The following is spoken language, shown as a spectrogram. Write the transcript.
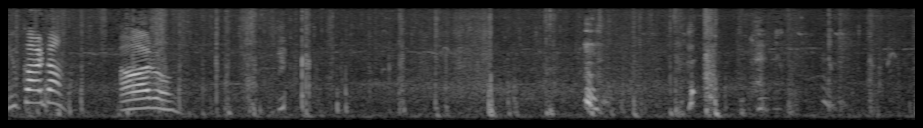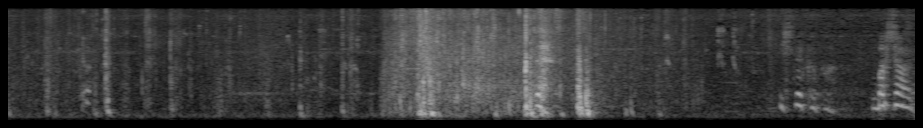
Yukarıdan. Ağır ol. İşte kapı. Başardık.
